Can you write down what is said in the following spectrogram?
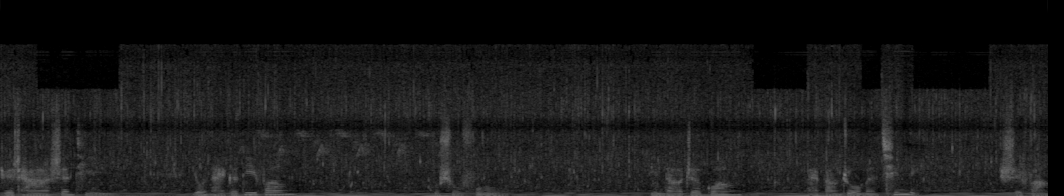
觉察身体有哪个地方不舒服，引导着光来帮助我们清理、释放。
